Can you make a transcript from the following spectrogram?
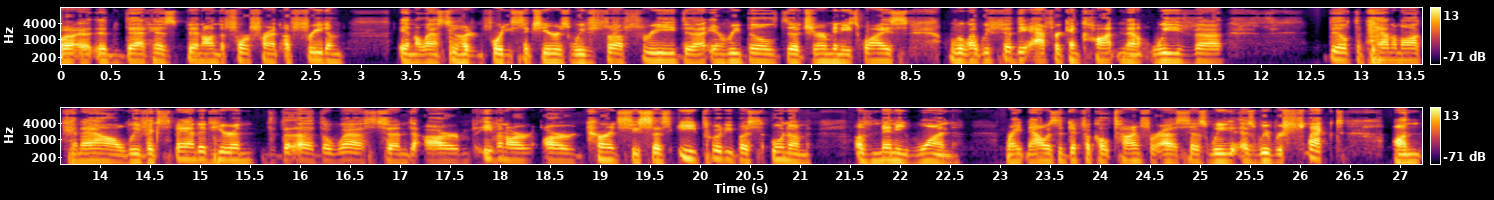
uh, that has been on the forefront of freedom in the last 246 years. We've uh, freed uh, and rebuilt uh, Germany twice. We're, we've fed the African continent. We've uh, built the Panama Canal. We've expanded here in the, uh, the West, and our even our our currency says "e pluribus unum," of many one. Right now is a difficult time for us as we as we reflect on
